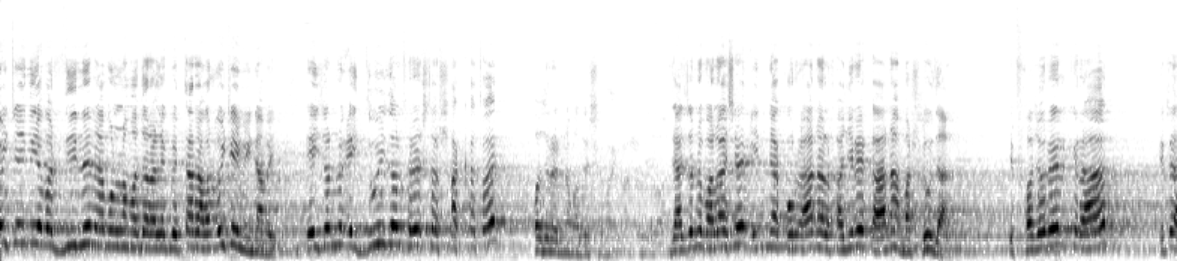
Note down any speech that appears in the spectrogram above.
ওই টাইমেই আবার দিনের আমল নামা যারা লিখবে, তারা আবার ওই টাইমেই নামে। এই জন্য এই দুই দল ফেরেস্তার সাক্ষাৎ হয় ফজরের নামাজের সময়। যার জন্য বলা হয়েছে, ইন্না কোরআন আল ফাজিরে কানা মাসুদা যে ফজরের রাত এটা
